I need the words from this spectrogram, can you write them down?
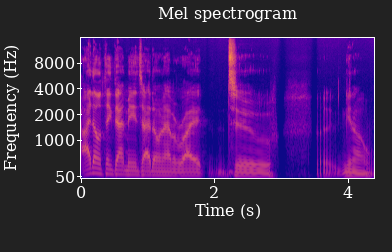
I don't think that means I don't have a right to, uh, you know,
